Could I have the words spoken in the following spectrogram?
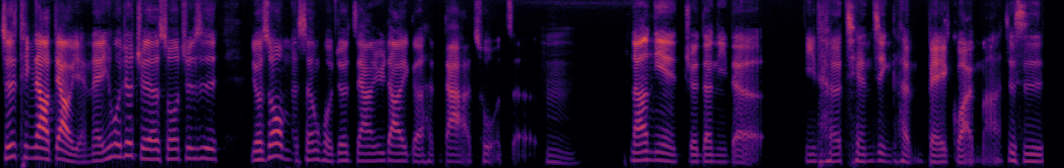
就是听到掉眼泪，因为我就觉得说，就是有时候我们生活就这样遇到一个很大的挫折，嗯然后你也觉得你的你的前景很悲观嘛，就是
